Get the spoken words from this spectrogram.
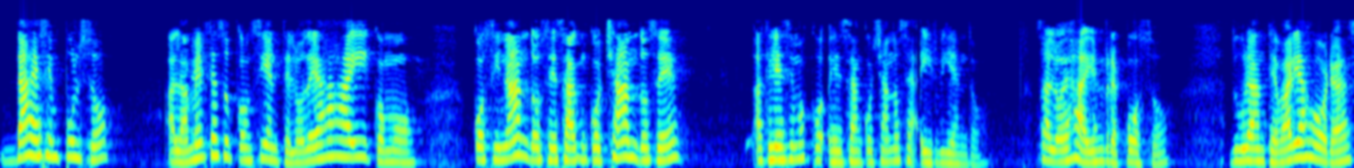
das ese impulso a la mente subconsciente, lo dejas ahí como cocinándose, zancochándose, aquí le decimos eh, zancochándose, hirviendo, o sea, lo dejas ahí en reposo durante varias horas,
